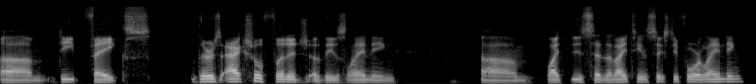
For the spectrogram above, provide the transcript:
um, deep fakes. There's actual footage of these landing, um, like you said, the 1964 landing.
